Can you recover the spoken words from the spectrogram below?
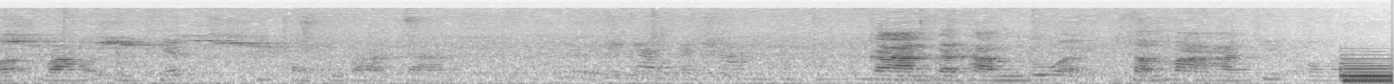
มันวางไว้เป็นเทปของครูบาอาจารย์การกระทำด้วยสัมมาอาชีพของเ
